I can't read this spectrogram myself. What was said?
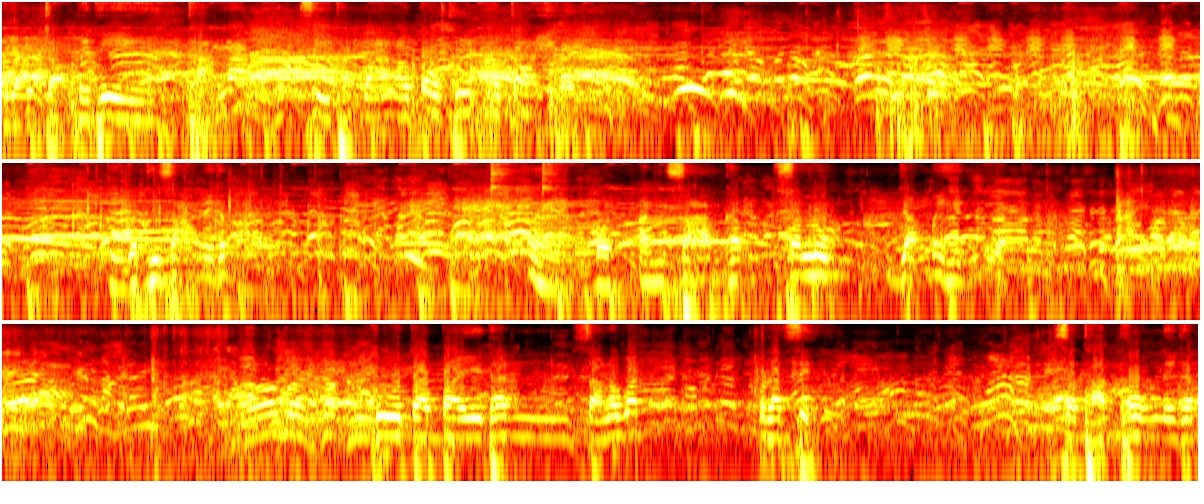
ยายามเจาะไปที่ฐานล่างนะครับสี่พันวาเอาโต้คืนเอาเจาะอีกครับยกที่สามเลยครับอ่าหมดอันสามครับ สรุปยังไม่เห็นเลือดคู่ต่อไปท่านสารวัตรประสิทธิ์สถานพงศ์นะครับ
